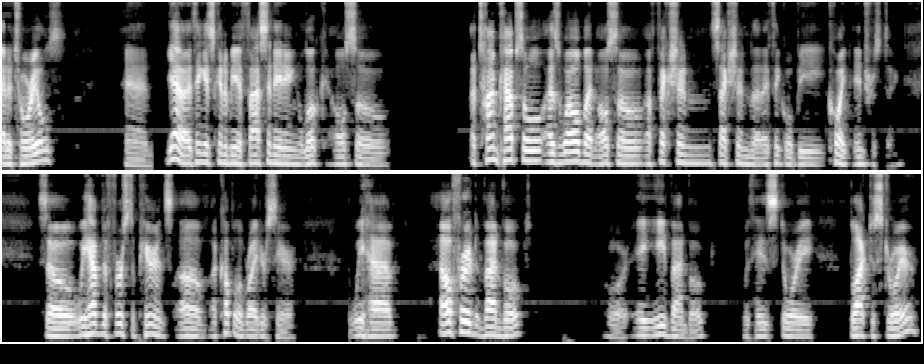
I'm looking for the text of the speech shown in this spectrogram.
editorials. And yeah, I think it's going to be a fascinating look. Also, a time capsule as well, but also a fiction section that I think will be quite interesting. So we have the first appearance of a couple of writers here. We have Alfred Van Vogt, or A.E. Van Vogt, with his story Black Destroyer.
